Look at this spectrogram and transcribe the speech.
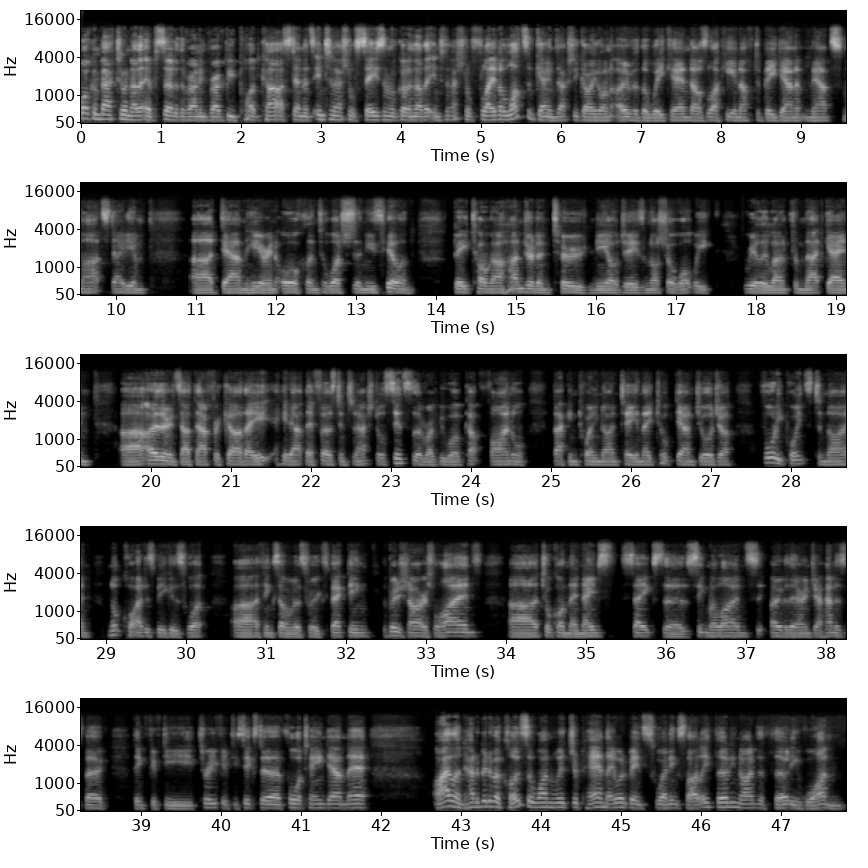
Welcome back to another episode of the Running Rugby podcast, and it's international season. We've got another international flavour. Lots of games actually going on over the weekend. I was lucky enough to be down at Mount Smart Stadium uh, down here in Auckland to watch the New Zealand beat Tonga 102 nil. Geez, I'm not sure what we really learned from that game. Uh, over in South Africa, they hit out their first international since the Rugby World Cup final back in 2019. They took down Georgia 40 points to nine, not quite as big as what uh, I think some of us were expecting. The British and Irish Lions uh, took on their namesakes, the Sigma Lions over there in Johannesburg. I think 53, 56 to 14 down there. Ireland had a bit of a closer one with Japan. They would have been sweating slightly, 39 to 31.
